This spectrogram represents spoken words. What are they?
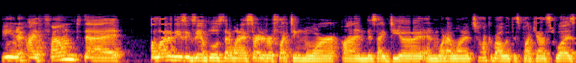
you know, I found that a lot of these examples that when I started reflecting more on this idea and what I wanted to talk about with this podcast was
